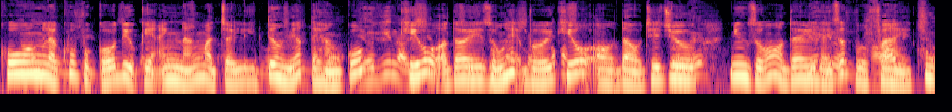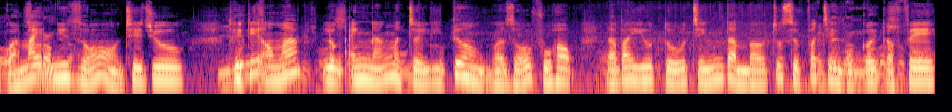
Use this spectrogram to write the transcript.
Cô Hương là khu vực có điều kiện ánh nắng mặt trời lý tưởng nhất tại Hàn Quốc. Khí hậu ở đây giống hệ với khí hậu ở đảo Jeju, nhưng gió ở đây lại rất vừa phải, không quá mạnh như gió ở Jeju. Thời tiết ấm áp, lượng ánh nắng mặt trời lý tưởng và gió phù hợp là ba yếu tố chính đảm bảo cho sự phát triển của cây cà phê,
